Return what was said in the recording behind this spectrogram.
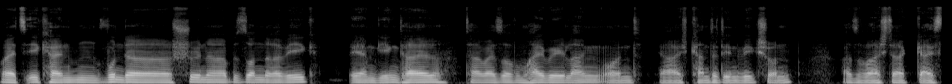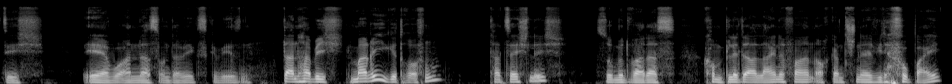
war jetzt eh kein wunderschöner, besonderer Weg. Eher im Gegenteil, teilweise auf dem Highway lang und ja, ich kannte den Weg schon. Also war ich da geistig eher woanders unterwegs gewesen. Dann habe ich Marie getroffen, tatsächlich. Somit war das komplette Alleinefahren auch ganz schnell wieder vorbei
